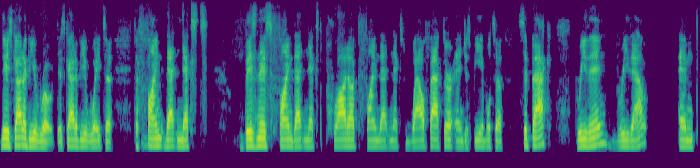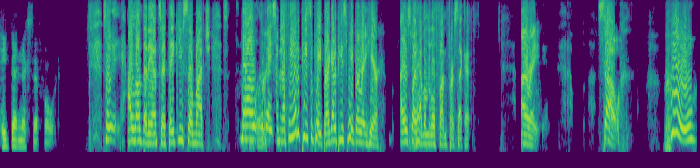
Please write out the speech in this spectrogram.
There's got to be a road. There's got to be a way to to find that next business, find that next product, find that next wow factor, and just be able to sit back, breathe in, breathe out, and take that next step forward. So I love that answer. Thank you so much. Now, okay, so now if we had a piece of paper, I got a piece of paper right here. I just want to have a little fun for a second. All right. So, who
